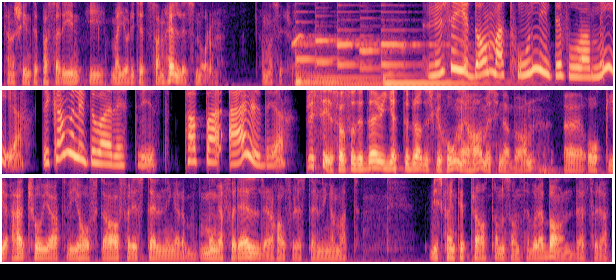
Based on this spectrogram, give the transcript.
kanske inte passar in i majoritetssamhällets norm. Om man säger så. Nu säger de att hon inte får vara med. Det kan väl inte vara rättvist? Pappa, är det det? Precis, alltså det där är jättebra diskussioner jag har med sina barn. Eh, och här tror jag att vi ofta har föreställningar, många föräldrar har föreställningar om att vi ska inte prata om sånt med våra barn därför att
